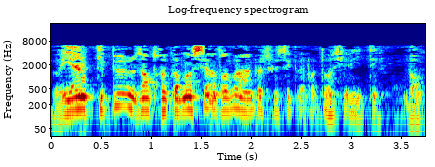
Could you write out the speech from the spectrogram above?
Vous voyez un petit peu, vous entrecommencez à entrevoir un peu ce que c'est que la potentialité. Bon.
